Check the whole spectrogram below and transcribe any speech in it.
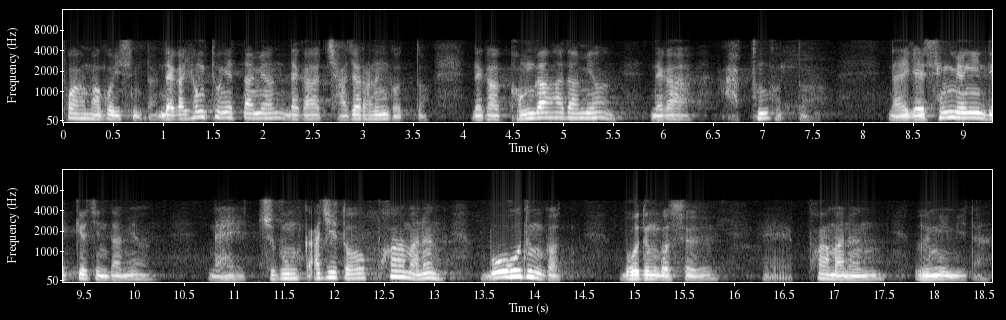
포함하고 있습니다. 내가 형통했다면 내가 좌절하는 것도, 내가 건강하다면 내가 아픈 것도, 나에게 생명이 느껴진다면 나의 죽음까지도 포함하는 모든 것, 모든 것을 예, 포함하는 의미입니다.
